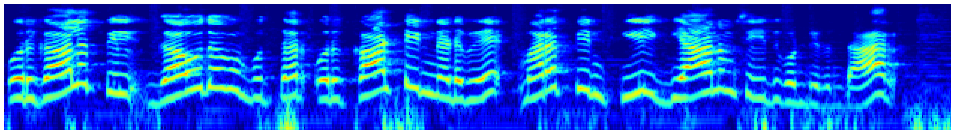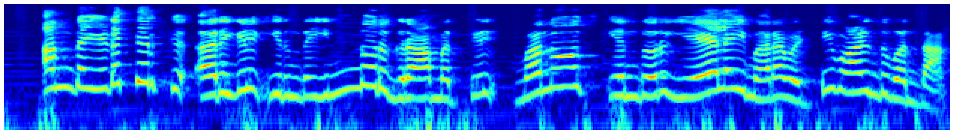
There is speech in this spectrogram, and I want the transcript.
ஒரு காலத்தில் கௌதம புத்தர் ஒரு காட்டின் நடுவே மரத்தின் கீழ் தியானம் செய்து கொண்டிருந்தார். அந்த இடத்திற்கு அருகில் இருந்த இன்னொரு கிராமத்தில் மனோஜ் என்றொரு ஏழை மரவெட்டி வாழ்ந்து வந்தான்.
